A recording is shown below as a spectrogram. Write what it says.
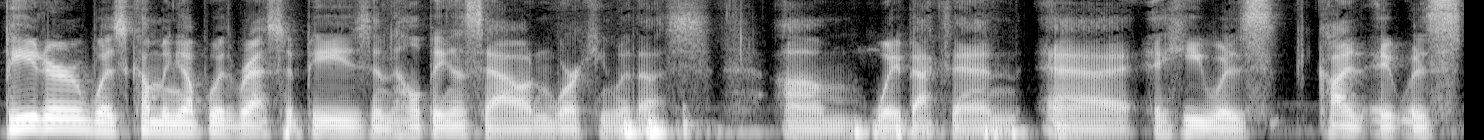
Peter was coming up with recipes and helping us out and working with us um, way back then. Uh, he was kind. It was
